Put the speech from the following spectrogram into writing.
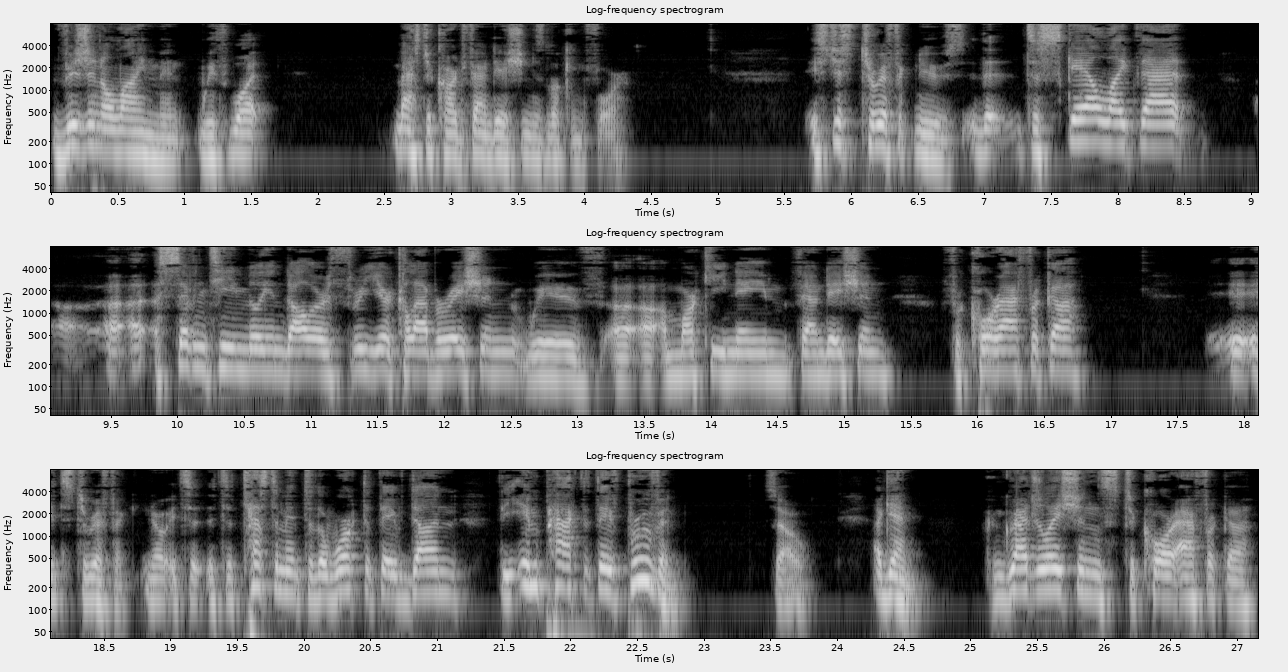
vision alignment with what MasterCard Foundation is looking for. It's just terrific news. The, to scale like that, uh, a $17 million three year collaboration with a, a, marquee name foundation for CorpsAfrica. It's terrific. You know, it's a, it's a testament to the work that they've done, the impact that they've proven. So again, congratulations to CorpsAfrica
